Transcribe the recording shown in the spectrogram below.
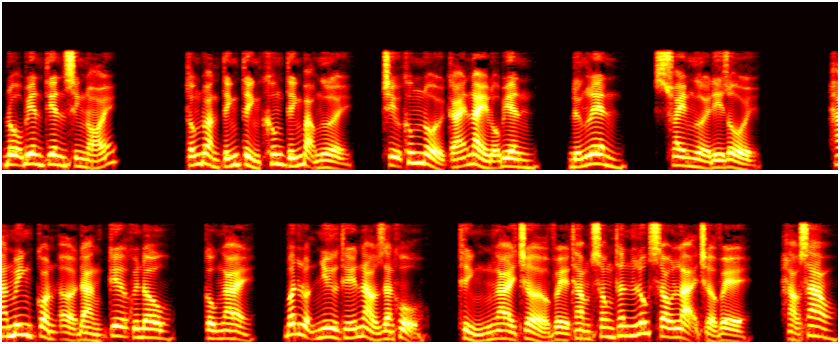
Độ biên tiên sinh nói, tống đoàn tính tình không tính bạo người, chịu không nổi cái này độ biên, đứng lên, xoay người đi rồi. Hàn Minh còn ở đàng kia khuyên đâu, cầu ngài, bất luận như thế nào gian khổ, thỉnh ngài trở về thăm song thân lúc sau lại trở về, hảo sao?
